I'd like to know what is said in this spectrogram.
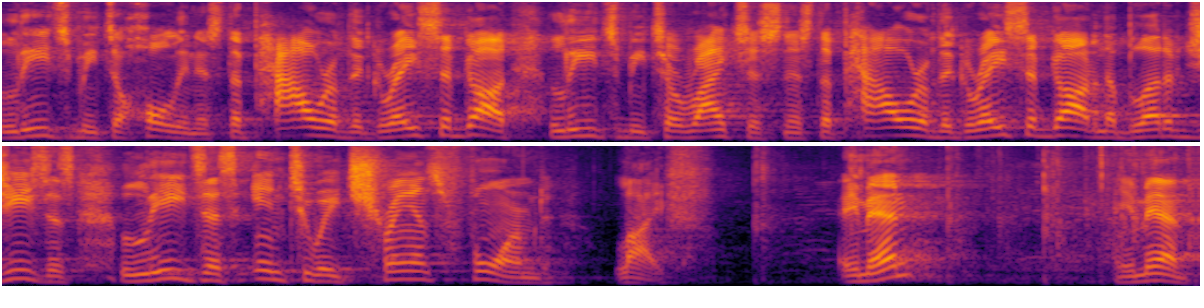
leads me to holiness. The power of the grace of God leads me to righteousness. The power of the grace of God and the blood of Jesus leads us into a transformed life. Amen? Amen.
